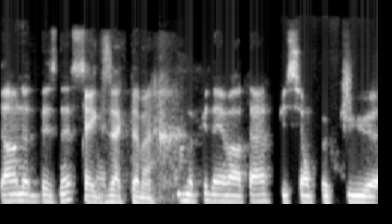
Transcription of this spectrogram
dans notre business. Exactement. on n'a plus d'inventaire, puis si on peut plus,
